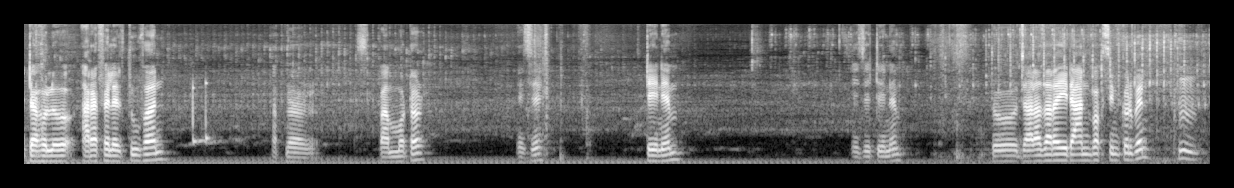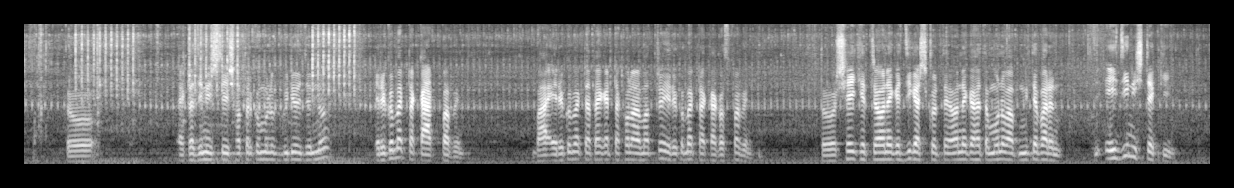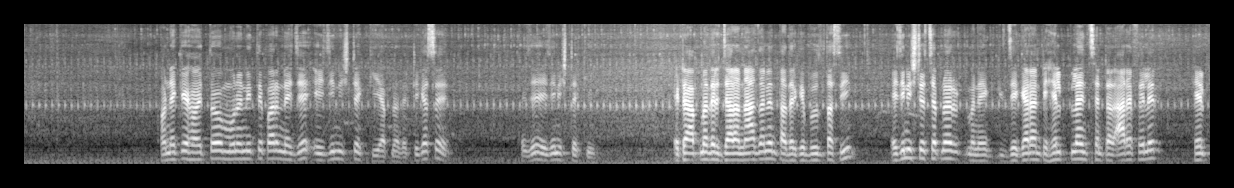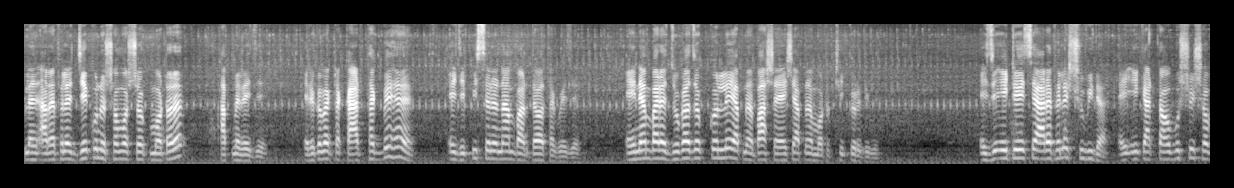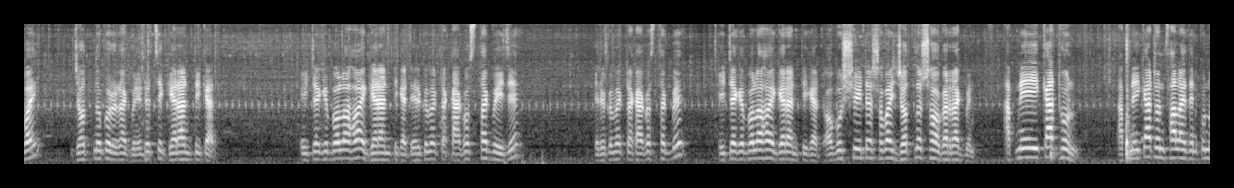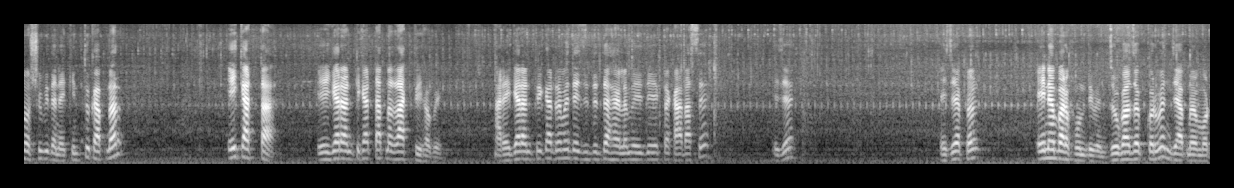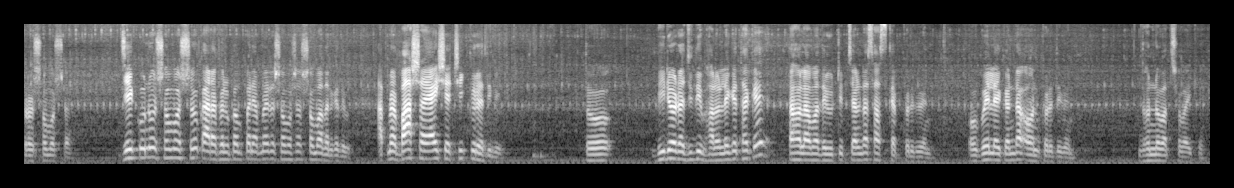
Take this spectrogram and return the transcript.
এটা হলো আরএফএলের তুফান, আপনার পাম্প মোটর, এই যে টেন এম, এই যে টেন এম। তো যারা যারা এটা আনবক্সিং করবেন, হুম, তো একটা জিনিস সেই সতর্কমূলক ভিডিওর জন্য এরকম একটা কার্ড পাবেন বা এরকম একটা প্যাকেটটা খোলার মাত্র এরকম একটা কাগজ পাবেন। তো সেই ক্ষেত্রে অনেকে জিজ্ঞাসা করতে, অনেকে হয়তো মনোভাব নিতে পারেন যে এই জিনিসটা কি? অনেকে হয়তো মনে নিতে পারেন এই যে এই জিনিসটা কি আপনাদের, ঠিক আছে? এই যে এই জিনিসটা কি? এটা আপনাদের যারা না জানেন তাদেরকে বলতাছি। এই জিনিসটা হচ্ছে আপনার মানে যে গ্যারান্টি হেল্পলাইন সেন্টার আরএফএল এর হেল্পলাইন আরএফএল এর যে কোনো সমস্যা মোটরের আপনার এই যে, এরকম একটা কার্ড থাকবে হ্যাঁ? এই যে পিছনে নাম্বার দেওয়া থাকবে যে। এই নাম্বারে যোগাযোগ করলে আপনার বাসায় এসে আপনার মোটর ঠিক করে দিবে। এই যে এইটা হচ্ছে আরএফএল এর সুবিধা। এই এই কার্ডটা অবশ্যই সবাই যত্ন করে রাখবেন। এটা হচ্ছে গ্যারান্টি কার্ড এইটাকে বলা হয় গ্যারান্টি কার্ড এরকম একটা কাগজ থাকবে এই যে, এরকম একটা কাগজ থাকবে। এইটাকে বলা হয় গ্যারান্টি কার্ড অবশ্যই এটা সবাই যত্ন সহকারে রাখবেন। আপনি এই কার্টুন, আপনি এই কার্টুন ফালাই দেন, কোনো অসুবিধা নেই। কিন্তু আপনার এই কার্ডটা এই গ্যারান্টি কার্ডটা আপনার রাখতেই হবে। আর এই গ্যারান্টি কার্ডের মধ্যে এই যে দেখা গেলাম এই যে একটা কার্ড আছে, এই যে এই যে আপনার এই নাম্বারে ফোন দিবেন, যোগাযোগ করবেন যে আপনার মোটরের সমস্যা। যে কোনো সমস্যা হোক আরএফএল কোম্পানি আপনার একটা সমস্যার সমাধান করে দেবে। আপনার বাসায় আইসে ঠিক করে দিবে। তো ভিডিওটা যদি ভালো লেগে থাকে, তাহলে আমাদের ইউটিউব চ্যানেলটা সাবস্ক্রাইব করে দেবেন ও বেল আইকনটা অন করে দেবেন। ধন্যবাদ সবাইকে।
